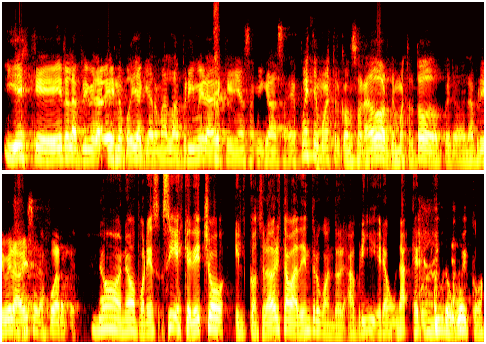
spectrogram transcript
Y es que era la primera vez, no podía que armar la primera vez que venías a mi casa. Después te muestro el consolador, te muestro todo, pero la primera vez era fuerte. No, no, por eso. Sí, es que de hecho el consolador estaba adentro cuando abrí, era, una, era un libro hueco.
